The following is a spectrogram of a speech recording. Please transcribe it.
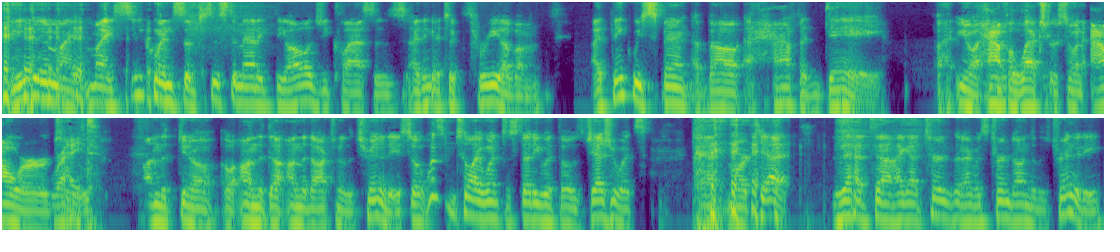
And even in my my sequence of systematic theology classes, I think I took three of them. I think we spent about a half a day, uh, you know, a half a lecture, so an hour or two. Right on the you know on the on the doctrine of the Trinity. So it wasn't until I went to study with those Jesuits at Marquette that uh, I got turned that I was turned on to the Trinity,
